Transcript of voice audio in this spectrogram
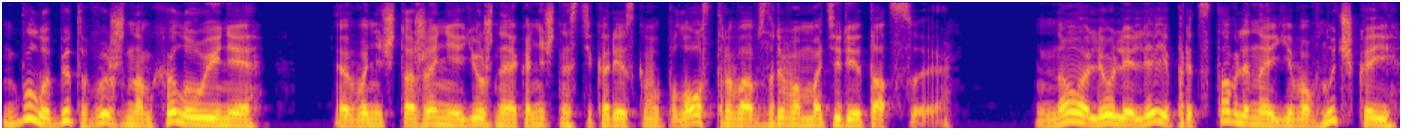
был убит в выжженном Хэллоуине в уничтожении южной оконечности Корейского полуострова взрывом материи Тацию. Но Лю Лилей, представленная его внучкой,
